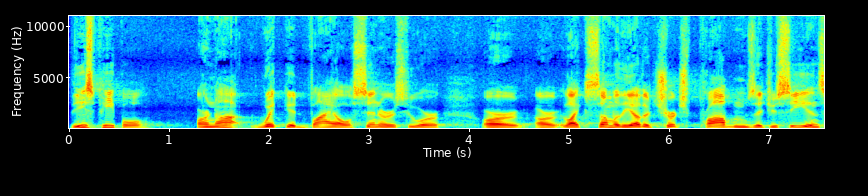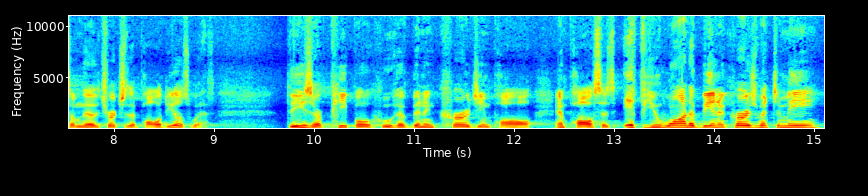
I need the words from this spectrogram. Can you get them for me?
These people are not wicked, vile sinners who are, are, are like some of the other church problems that you see in some of the other churches that Paul deals with. These are people who have been encouraging Paul. And Paul says, If you want to be an encouragement to me,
